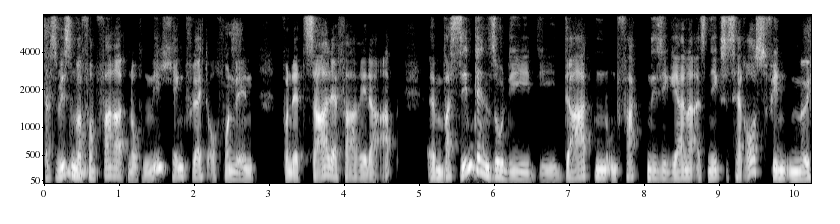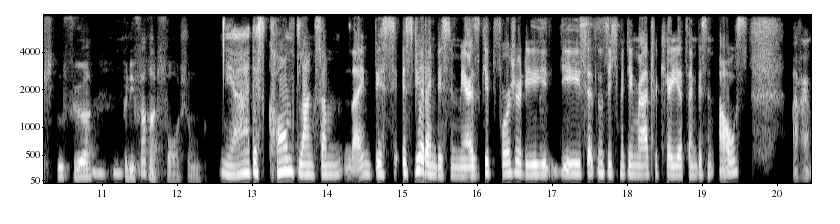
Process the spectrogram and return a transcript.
das wissen ja. wir vom Fahrrad noch nicht, hängt vielleicht auch von, den, von der Zahl der Fahrräder ab. Ähm, was sind denn so die, die Daten und Fakten, die Sie gerne als nächstes herausfinden möchten für, mhm. für die Fahrradforschung? Ja, das kommt langsam ein bisschen, es wird ein bisschen mehr. Es gibt Forscher, die, die setzen sich mit dem Radverkehr jetzt ein bisschen aus. Aber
